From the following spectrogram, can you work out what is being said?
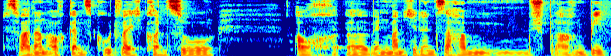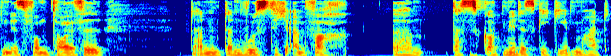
das war dann auch ganz gut, weil ich konnte so auch, äh, wenn manche dann gesagt haben, Sprachen beten ist vom Teufel, dann, dann wusste ich einfach, ähm, dass Gott mir das gegeben hat,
